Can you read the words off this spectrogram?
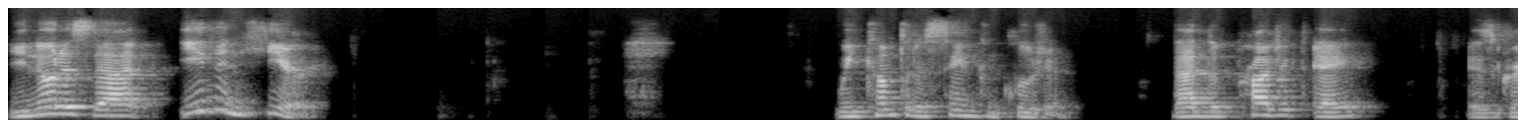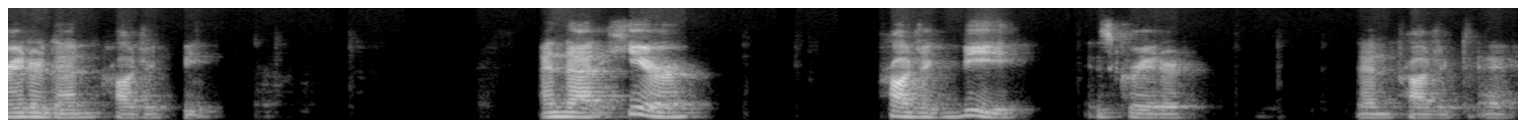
You notice that even here, we come to the same conclusion, that the project A is greater than project B. And that here, project B is greater than project A.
